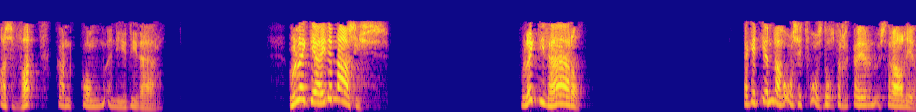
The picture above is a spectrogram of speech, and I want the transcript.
as wat kan kom in hierdie wêreld. Hoe lyk die heidene nasies? Hoe lyk die wêreld? Ek het eendag ons het vir ons dogter gekuier in Australië.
